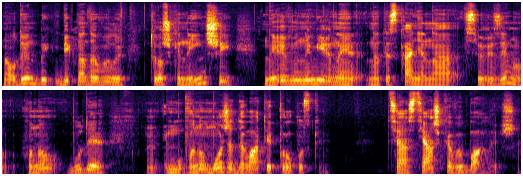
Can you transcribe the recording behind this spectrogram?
на один бік, бік надавили, трошки на інший. Нерівномірне натискання на всю резину, воно буде, воно може давати пропуски. Ця стяжка вибагливіша.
